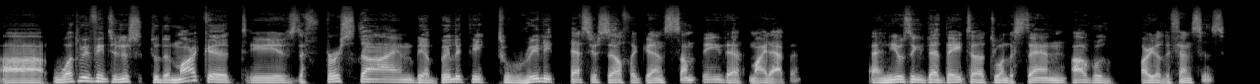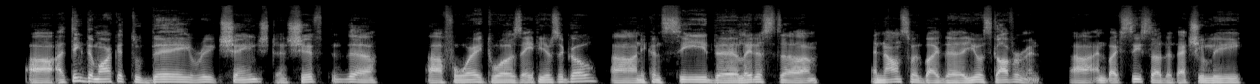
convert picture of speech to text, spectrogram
Uh, what we've introduced to the market is the first time the ability to really test yourself against something that might happen and using that data to understand how good are your defenses. Uh, I think the market today really changed and shifted uh, uh, from where it was eight years ago. Uh, and you can see the latest um, announcement by the US government uh, and by CISA that actually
